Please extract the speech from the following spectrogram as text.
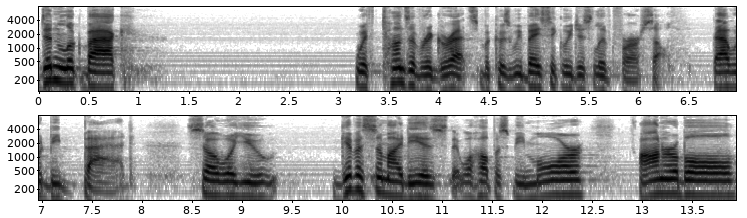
didn't look back with tons of regrets because we basically just lived for ourselves. That would be bad. So, will you give us some ideas that will help us be more honorable,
